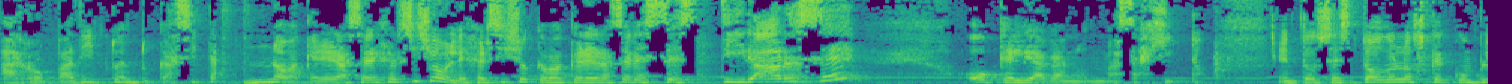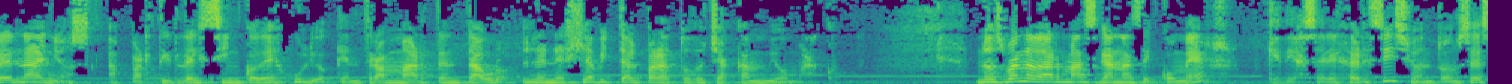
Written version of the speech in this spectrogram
arropadito en tu casita. No va a querer hacer ejercicio. El ejercicio que va a querer hacer es estirarse o que le hagan un masajito. Entonces, todos los que cumplen años a partir del 5 de julio, que entra Marte en Tauro, la energía vital para todos ya cambió, Marco. Nos van a dar más ganas de comer, que de hacer ejercicio. Entonces,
